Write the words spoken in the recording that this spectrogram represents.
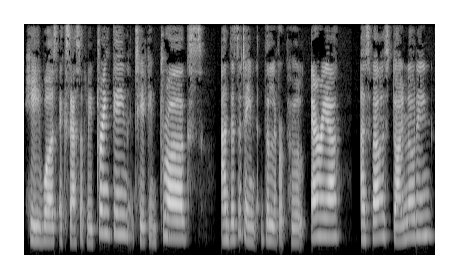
He was excessively drinking, taking drugs, and visiting the Liverpool area, as well as downloading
